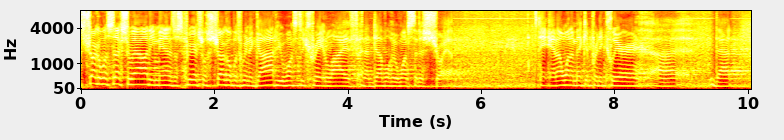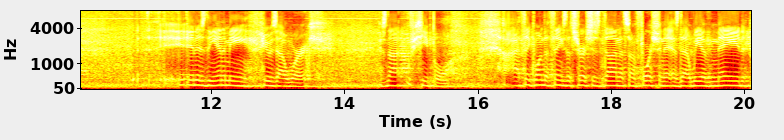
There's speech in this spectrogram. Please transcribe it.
Struggle with sexuality, man, is a spiritual struggle between a God who wants to create life and a devil who wants to destroy it. And I want to make it pretty clear uh, that it is the enemy who's at work. It's not people. I think one of the things the church has done that's unfortunate is that we have made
